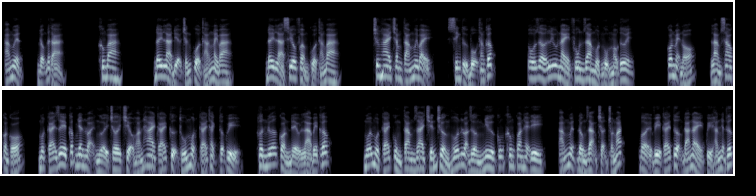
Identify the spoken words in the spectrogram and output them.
á nguyệt, động đất à? Không ba. Đây là địa chấn của tháng này ba. Đây là siêu phẩm của tháng ba. Chương hai trăm tám mươi bảy, sinh tử bộ thăng cấp. Ô giờ lưu này phun ra một ngụm máu tươi. Con mẹ nó, làm sao còn có, một cái dê cấp nhân loại người chơi triệu hoán hai cái cự thú một cái thạch tượng quỷ, hơn nữa còn đều là bê cấp mỗi một cái cùng tam giai chiến trường hỗn loạn dường như cũng không quan hệ đi, ám nguyệt đồng dạng trận tròn mắt, bởi vì cái tượng đá này quỷ hắn nhận thức.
